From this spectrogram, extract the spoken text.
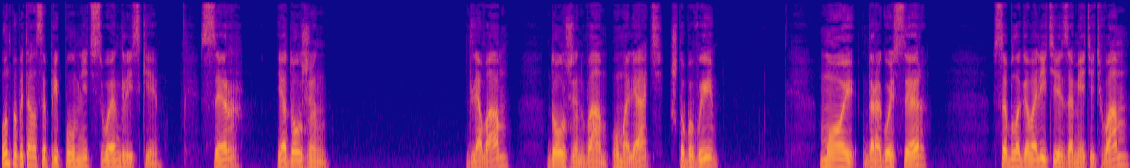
Он попытался припомнить свой английский. «Сэр, я должен для вам, должен вам умолять, чтобы вы...» «Мой дорогой сэр, соблаговолите заметить вам...»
